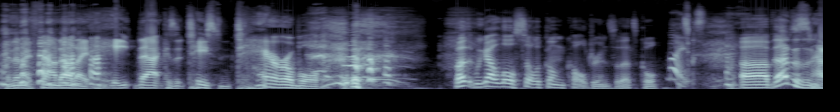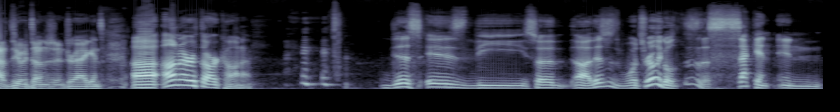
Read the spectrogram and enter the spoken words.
And then I found out I hate that because it tasted terrible. but we got a little silicone cauldron, so that's cool. nice. Uh, that doesn't have to do with Dungeons and Dragons. Uh, Unearthed Arcana. this is the so uh, this is what's really cool. This is the second in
